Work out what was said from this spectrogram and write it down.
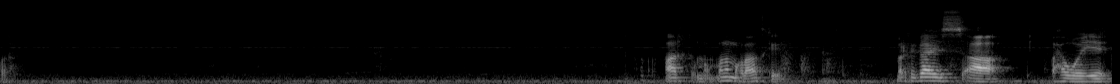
qoro mana maqlaa codkayga marka guys waxa weeye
